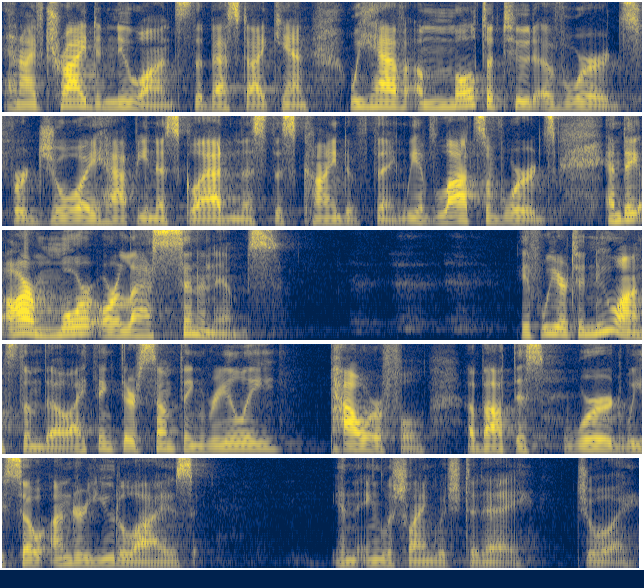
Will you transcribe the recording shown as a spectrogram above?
And I've tried to nuance the best I can. We have a multitude of words for joy, happiness, gladness, this kind of thing. We have lots of words, and they are more or less synonyms. If we are to nuance them, though, I think there's something really powerful about this word we so underutilize in the English language today joy.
